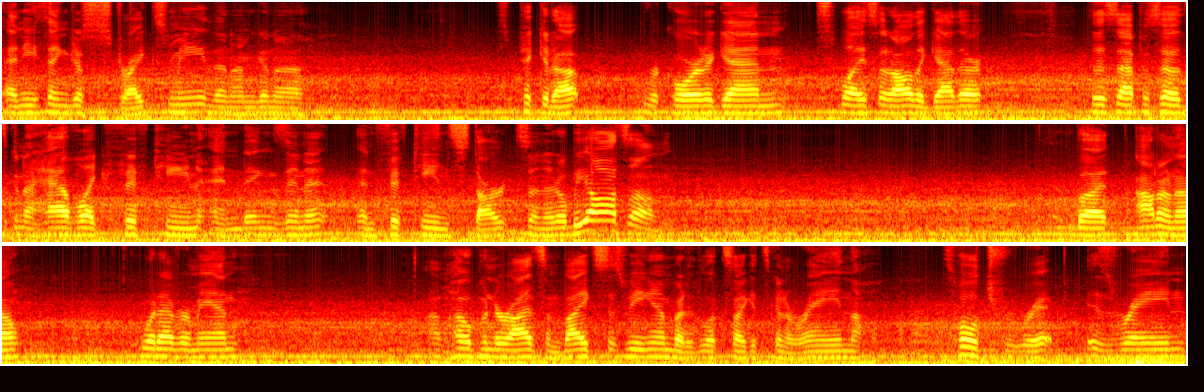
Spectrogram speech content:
anything just strikes me, then I'm gonna pick it up, record again, splice it all together. This episode's gonna have like 15 endings in it and 15 starts, and it'll be awesome. But I don't know. Whatever, man. I'm hoping to ride some bikes this weekend, but it looks like it's gonna rain. This whole trip is rain.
